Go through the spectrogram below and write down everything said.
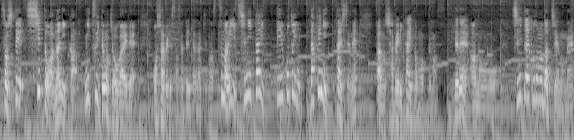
そして死とは何かについても除外でおしゃべりさせていただきます。つまり死にたいっていうことにだけに対してね、あの喋りたいと思ってます。でね、あのー、死にたい子供たちへのね、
